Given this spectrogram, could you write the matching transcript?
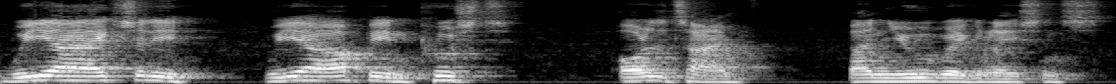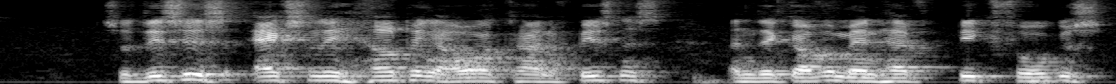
we are actually we are being pushed all the time by new regulations. So this is actually helping our kind of business, and the government have big focus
